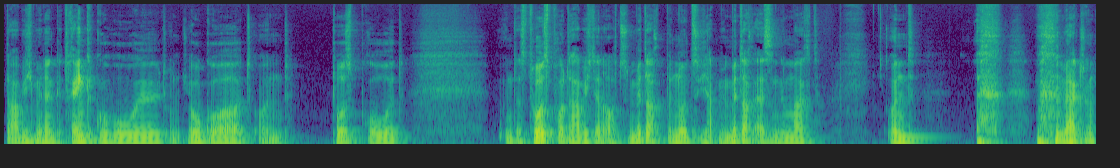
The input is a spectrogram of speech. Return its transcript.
Da habe ich mir dann Getränke geholt und Joghurt und Toastbrot. Und das Toastbrot habe ich dann auch zum Mittag benutzt. Ich habe mir Mittagessen gemacht. Und man merkt schon,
